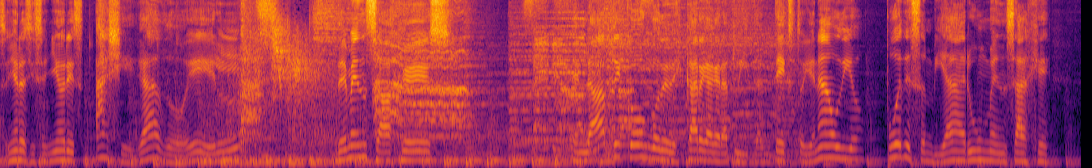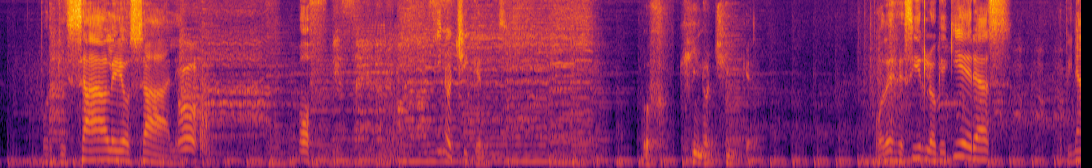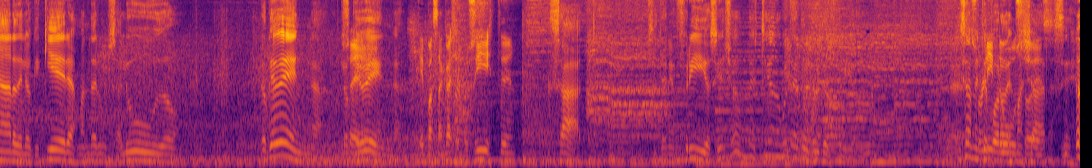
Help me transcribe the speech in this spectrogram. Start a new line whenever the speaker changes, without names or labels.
Señoras y señores, ha llegado el de mensajes. En la app de Congo de descarga gratuita en texto y en audio, puedes enviar un mensaje porque sale o sale.
Off. Kino Chicken.
Uf, Kino Chicken.
Podés decir lo que quieras, opinar de lo que quieras, mandar un saludo. Lo que venga, lo
Sí.
que venga.
¿Qué pasacalle pusiste?
Exacto. Si tenés frío, si yo me estoy dando cuenta que tengo un poquito de frío. Quizás me esté por desmayar. Sí, sí,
